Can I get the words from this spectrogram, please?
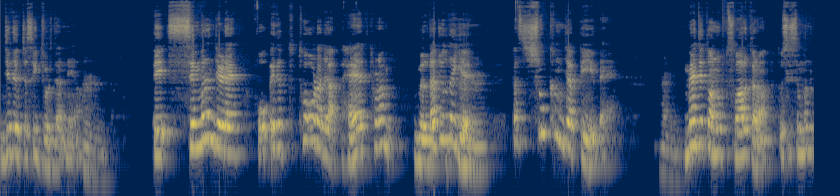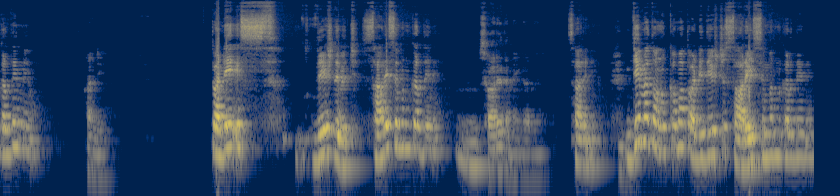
ਜਿਹਦੇ ਵਿੱਚ ਅਸੀਂ ਜੁੜ ਜਾਂਦੇ ਹੂੰ। ਤੇ ਸਿਮਰਨ ਜਿਹੜਾ ਉਹ ਇਹਦੇ ਥੋੜਾ ਜਿਹਾ ਹੈ ਥੋੜਾ ਮਿਲਦਾ ਜੁਲਦਾ ਹੀ ਹੈ। ਹੂੰ, ਪਰ ਸੂਖਮ ਜਿਹਾ ਭੇਦ ਹੈ। ਹਾਂਜੀ। ਮੈਂ ਜੇ ਤੁਹਾਨੂੰ ਸਵਾਲ ਕਰਾਂ ਤੁਸੀਂ ਸਿਮਰਨ ਕਰਦੇ ਹੁੰਦੇ ਹੋ? ਹਾਂਜੀ। ਤੁਹਾਡੇ ਇਸ ਦੇਸ਼ ਦੇ ਵਿੱਚ ਸਾਰੇ ਸਿਮਰਨ ਕਰਦੇ ਨੇ? ਸਾਰੇ ਤਾਂ ਨਹੀਂ ਕਰਦੇ। ਸਾਰੇ ਨਹੀਂ। ਜੇ ਮੈਂ ਤੁਹਾਨੂੰ ਕਹਾਂ ਤੁਹਾਡੇ ਦੇਸ਼ 'ਚ ਸਾਰੇ ਹੀ ਸਿਮਰਨ ਕਰਦੇ ਨੇ।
